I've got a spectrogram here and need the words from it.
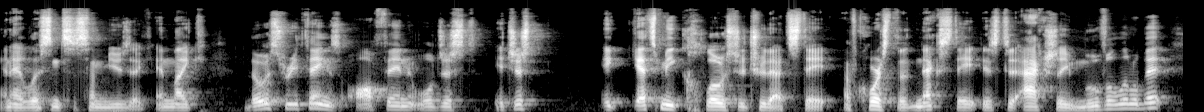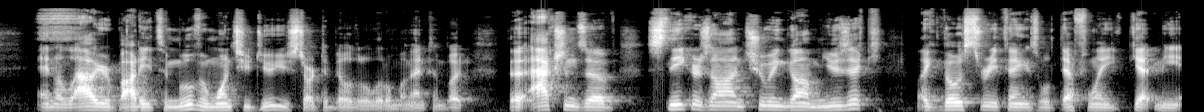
and i listen to some music. And like those three things often will just it just it gets me closer to that state. Of course the next state is to actually move a little bit and allow your body to move. And once you do, you start to build a little momentum. But the actions of sneakers on, chewing gum, music, like those three things will definitely get me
